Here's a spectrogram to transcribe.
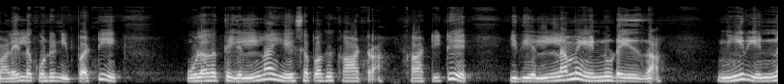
மலையில் கொண்டு நிப்பாட்டி உலகத்தை எல்லாம் ஏசப்பாவுக்கு காட்டுறான். காட்டிட்டு இது எல்லாமே என்னுடையது தான் நீர் என்ன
